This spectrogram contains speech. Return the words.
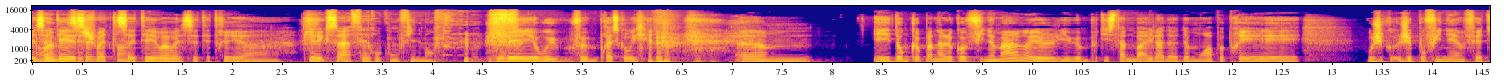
Ouais, a été, ça, chouette, hein. ça a été, ouais, ouais, c'était très. Euh... Puis avec ça à faire au confinement. Il y avait, oui, enfin, presque oui. euh, et donc pendant le confinement, euh, il y a eu un petit stand-by là de, de mois à peu près, et où j'ai peaufiné en fait.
